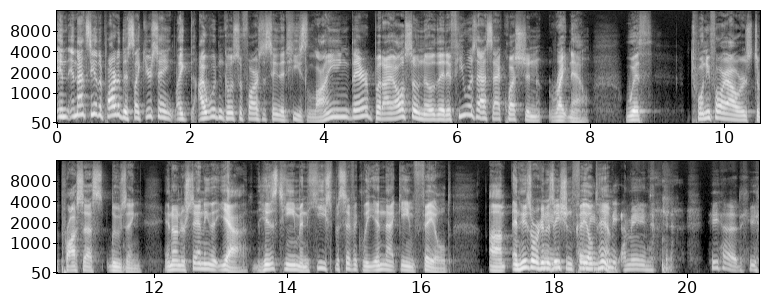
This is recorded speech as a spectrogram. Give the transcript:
and, and that's the other part of this. Like you're saying, like I wouldn't go so far as to say that he's lying there, but I also know that if he was asked that question right now with 24 hours to process losing and understanding that yeah, his team and he specifically in that game failed, um, and his organization I mean- failed I mean, him. he- I mean, he had he.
